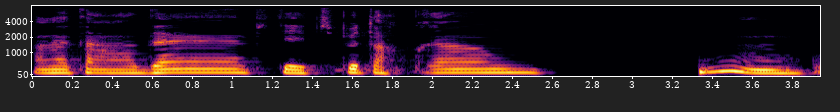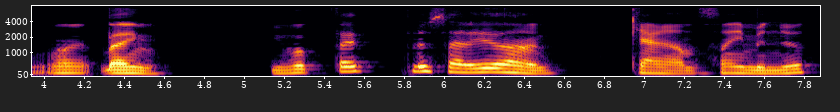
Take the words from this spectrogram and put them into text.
en attendant, puis tu peux te reprendre. Hmm. Ouais, ben, il va peut-être plus aller dans 45 minutes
